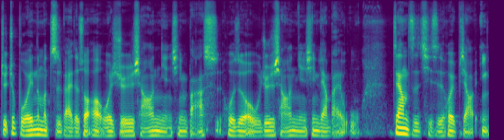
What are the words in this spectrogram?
就就不会那么直白的说，哦，我就是想要年薪八十，或者我就是想要年薪两百五。这样子其实会比较硬，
